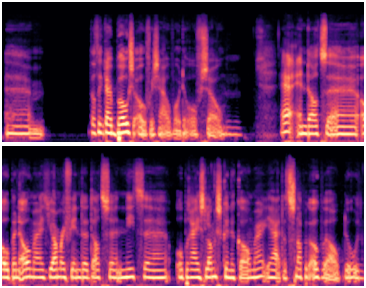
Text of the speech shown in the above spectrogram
ehm, dat ik daar boos over zou worden of zo. Mm. Hè, en dat eh opa en oma het jammer vinden dat ze niet eh, op reis langs kunnen komen. Ja, dat snap ik ook wel. Ik bedoel, Mm.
